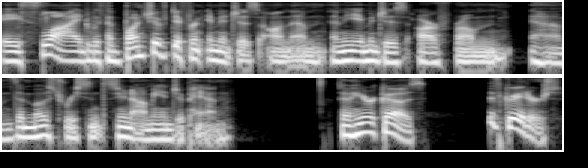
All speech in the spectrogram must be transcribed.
a slide with a bunch of different images on them, and the images are from um, the most recent tsunami in Japan. So here it goes. Fifth graders,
